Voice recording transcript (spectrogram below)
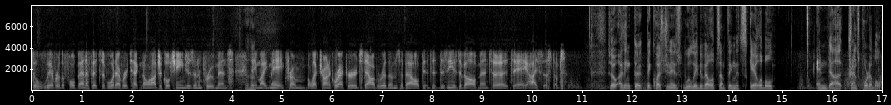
deliver the full benefits of whatever technological changes and improvements they might make, from electronic records to algorithms about d- d- disease development to, to AI systems. So I think the big question is will they develop something that's scalable and uh, transportable?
